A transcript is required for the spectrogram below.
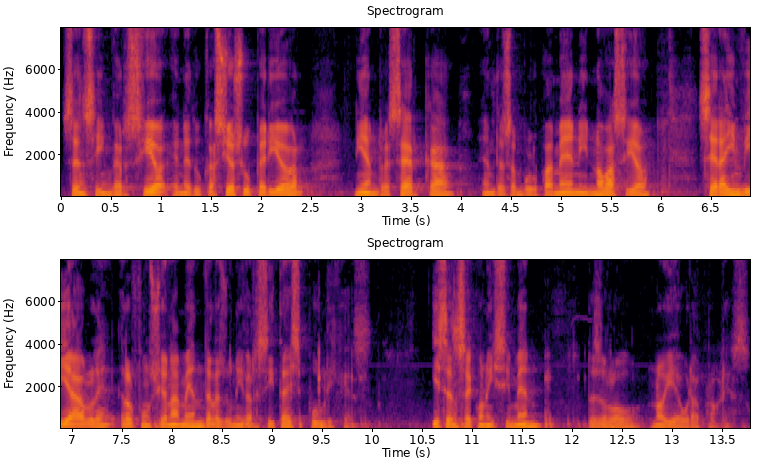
sense inversió en educació superior ni en recerca, en desenvolupament i innovació, serà inviable el funcionament de les universitats públiques i sense coneixement, des de l'ou, no hi haurà progrés.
